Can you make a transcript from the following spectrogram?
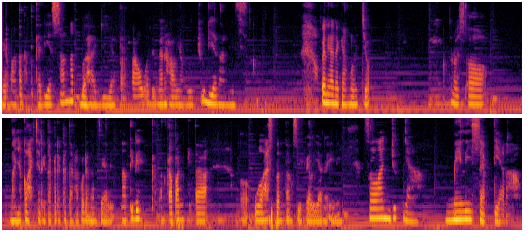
air mata ketika dia sangat bahagia, tertawa dengan hal yang lucu dia nangis. Feli anak yang lucu. Terus uh, banyaklah cerita kedekatan aku dengan Feli. Nanti deh kapan-kapan kita uh, ulas tentang si Feliana ini. Selanjutnya Meli Septiana.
